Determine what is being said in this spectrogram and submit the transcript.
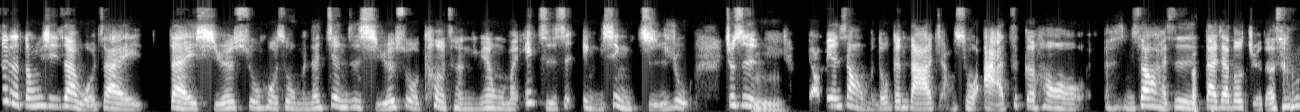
这个东西在我在在喜悦树，或是我们在建制喜悦树的课程里面，我们一直是隐性植入，就是表面上我们都跟大家讲说、嗯、啊，这个吼，你知道还是大家都觉得什么，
